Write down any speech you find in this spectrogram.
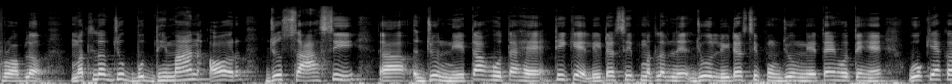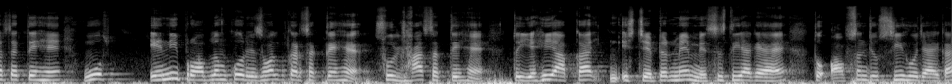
प्रॉब्लम मतलब जो बुद्धिमान और जो साहसी जो नेता होता है, ठीक है लीडरशिप मतलब जो लीडरशिप जो नेता होते हैं, वो क्या कर सकते हैं? वो एनी प्रॉब्लम को रिजॉल्व कर सकते हैं, सुलझा सकते हैं तो यही आपका इस चैप्टर में मैसेज दिया गया है। तो ऑप्शन जो सी हो जाएगा,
